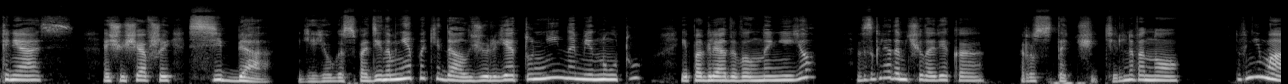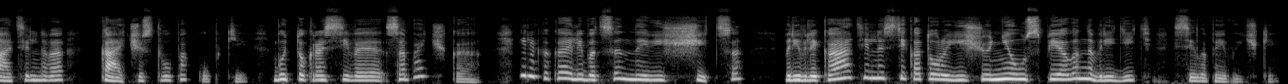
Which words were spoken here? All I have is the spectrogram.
Князь, ощущавший себя ее господином, не покидал Жюльетту ни на минуту и поглядывал на нее взглядом человека расточительного, но внимательного качеству покупки, будь то красивая собачка или какая-либо ценная вещица, привлекательности которой еще не успела навредить сила привычки.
